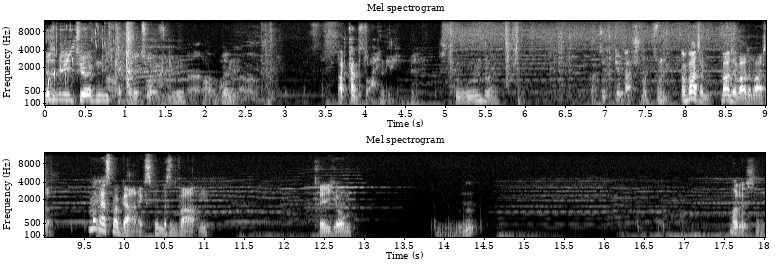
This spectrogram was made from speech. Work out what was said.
Müssen wir die Tür öffnen? Ich kann keine Tür öffnen. Was kannst du eigentlich? Also geht schlüpfen. Oh, warte, warte, warte, warte. Mach erstmal gar nichts. Wir müssen warten. Dreh dich um. Mhm. Was ist denn?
